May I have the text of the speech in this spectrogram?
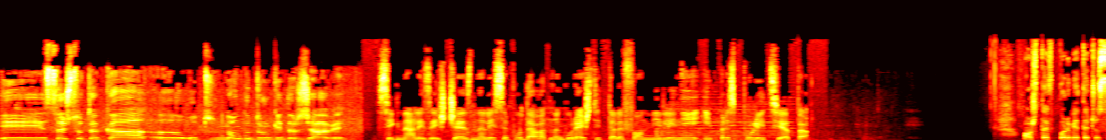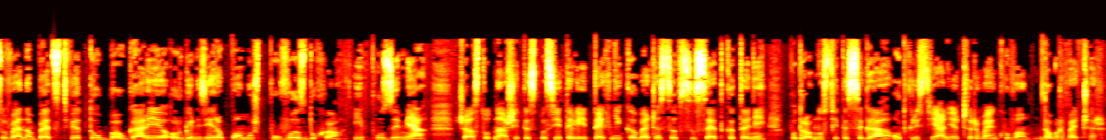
И също така от много други държави. Сигнали за изчезнали се подават на горещи телефонни линии и през полицията. Още в първите часове на бедствието България организира помощ по въздуха и по земя. Част от нашите спасители и техника вече са в съседката ни. Подробностите сега от Християния Червенкова. Добър вечер!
